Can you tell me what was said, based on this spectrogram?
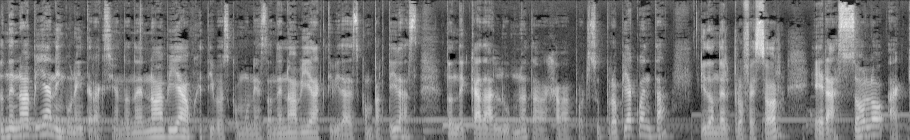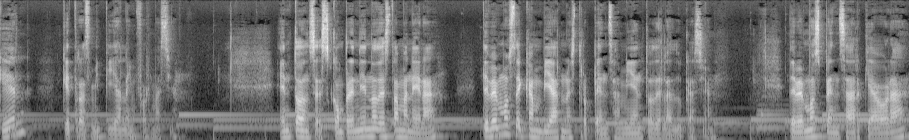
donde no había ninguna interacción, donde no había objetivos comunes, donde no había actividades compartidas, donde cada alumno trabajaba por su propia cuenta y donde el profesor era solo aquel que transmitía la información. Entonces, comprendiendo de esta manera, debemos de cambiar nuestro pensamiento de la educación. Debemos pensar que ahora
